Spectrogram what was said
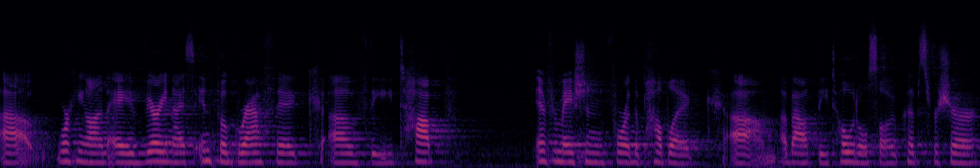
Uh, working on a very nice infographic of the top information for the public um, about the total solar eclipse for sure,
